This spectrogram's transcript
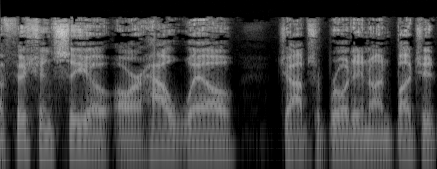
Efficiency or how well jobs are brought in on budget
